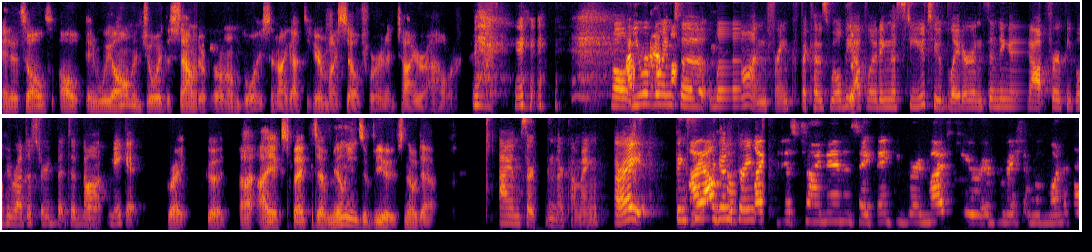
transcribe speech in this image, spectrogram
And it's all, all, and we all enjoy the sound of our own voice. And I got to hear myself for an entire hour. well, you are going to live on, Frank, because we'll be Good. uploading this to YouTube later and sending it out for people who registered but did not make it. Great, good. I, I expect uh, millions of views, no doubt. I am certain they're coming. All right. Thanks I again, also would Frank. like to just chime in and say thank you very much. Your information was wonderful.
